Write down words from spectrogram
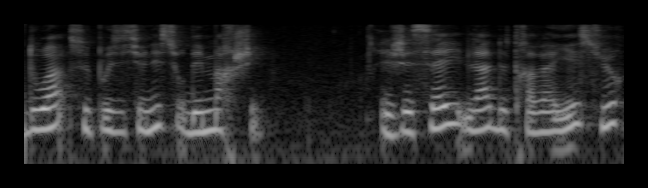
doit se positionner sur des marchés. Et j'essaye là de travailler sur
